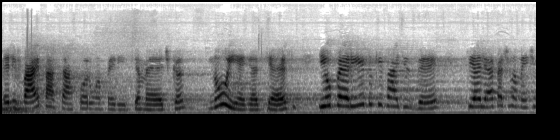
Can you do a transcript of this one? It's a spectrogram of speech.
Ele vai passar por uma perícia médica no INSS e o perito que vai dizer se ele efetivamente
